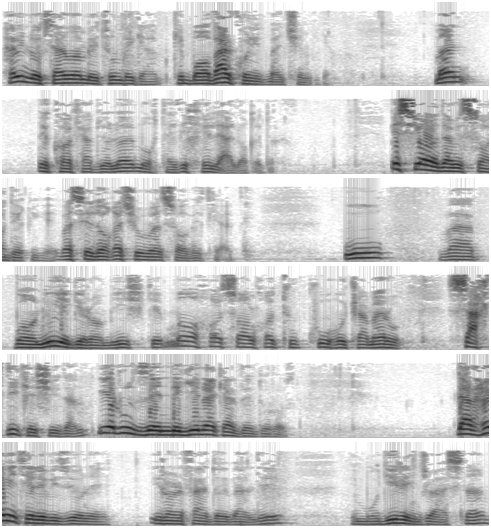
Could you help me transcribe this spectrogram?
همین نکته رو من بهتون بگم که باور کنید من چه میگم. من به کاک عبدالله محتدی خیلی علاقه دارم. بسیار آدم صادقیه و صداقتش رو من ثابت کرده او و بانوی گرامیش که ماها سالها تو کوه و کمر رو سختی کشیدن یه روز زندگی نکرده درست. در همین تلویزیون ایران فردای بنده مدیر اینجا هستم.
